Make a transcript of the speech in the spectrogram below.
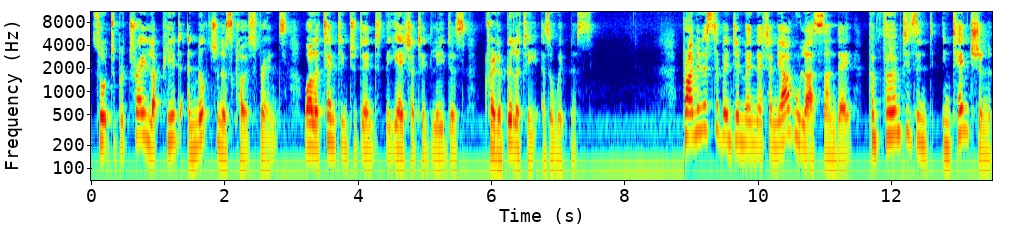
sought to portray Lapid and Milchan as close friends while attempting to dent the Yesh Atid leader's credibility as a witness. Prime Minister Benjamin Netanyahu last Sunday confirmed his in- intention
